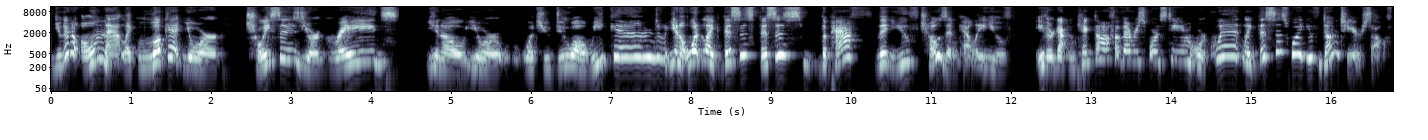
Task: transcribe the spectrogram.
you got to own that. Like look at your choices, your grades, you know, your what you do all weekend, you know, what like this is this is the path that you've chosen, Kelly. You've either gotten kicked off of every sports team or quit. Like this is what you've done to yourself.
